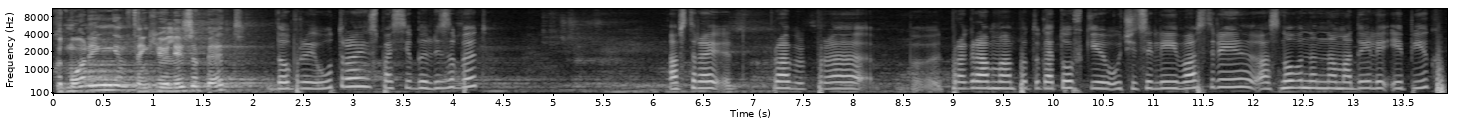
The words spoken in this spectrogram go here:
Good morning and thank you, Elizabeth. Доброе утро и спасибо, Элизабет. Австра... Про... Про... Программа подготовки учителей в Австрии основана на модели EPIC.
